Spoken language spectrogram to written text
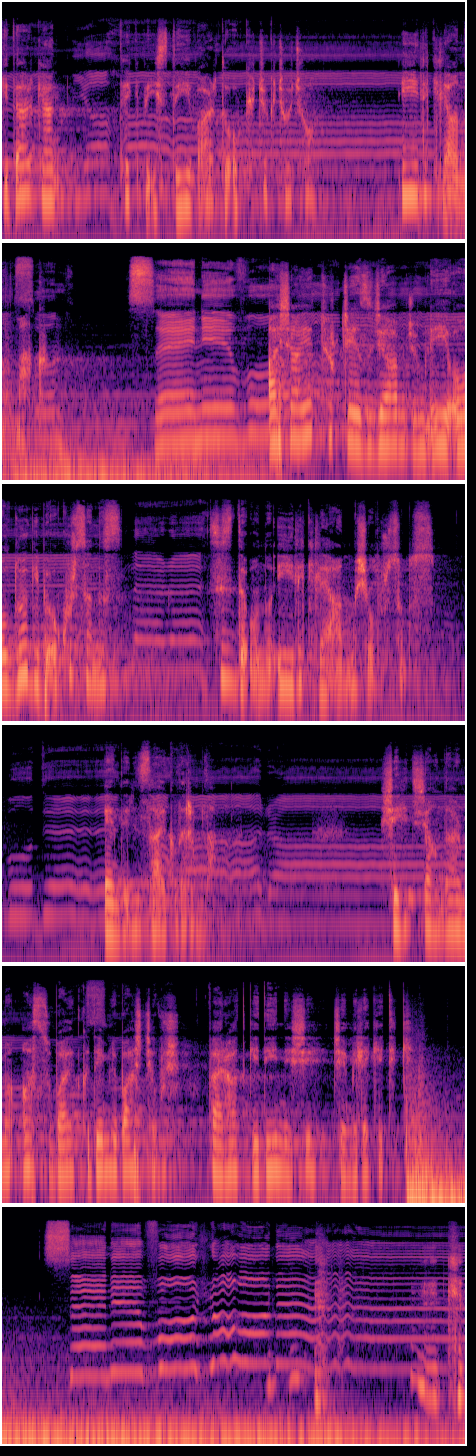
Giderken tek bir isteği vardı o küçük çocuğun. İyilikle anılmak. Aşağıya Türkçe yazacağım cümleyi olduğu gibi okursanız siz de onu iyilikle anmış olursunuz. Ender'in saygılarımla. Şehit jandarma Assubay Kıdemli Başçavuş Ferhat Gedik'in eşi Cemile Gedik. İyi ki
